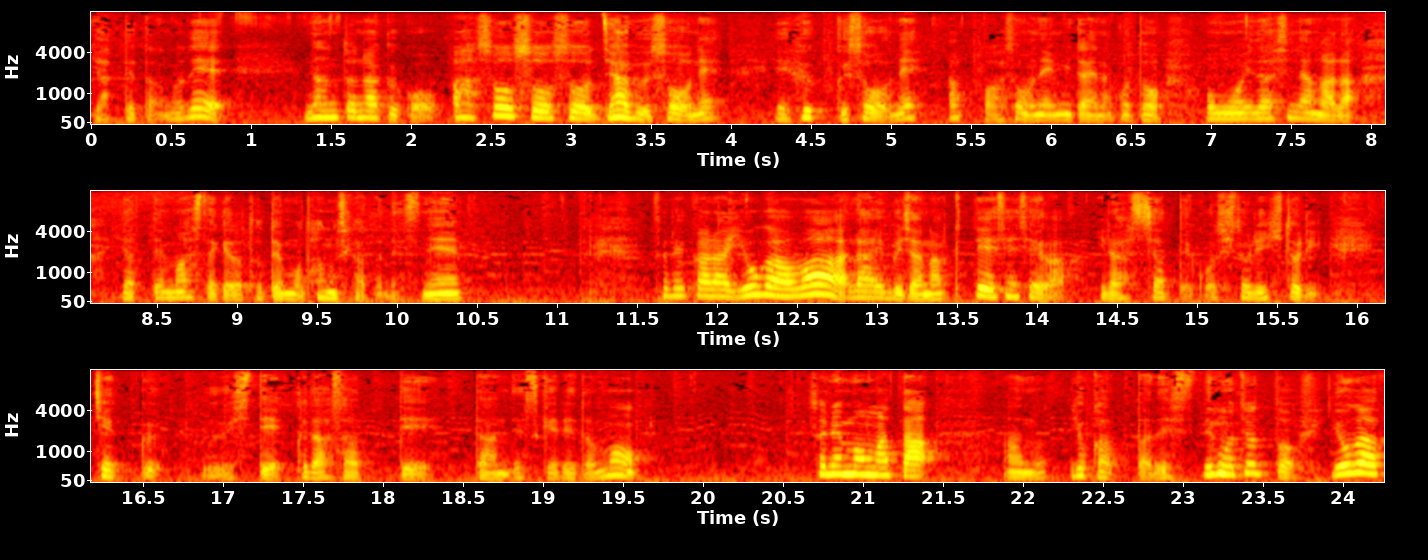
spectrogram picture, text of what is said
やってたのでなんとなくこうあそうそうそうジャブそうね。えフックそうね。アッパーそうね。みたいなことを思い出しながらやってましたけどとても楽しかったですね。それからヨガはライブじゃなくて先生がいらっしゃってこう一人一人チェックしてくださってたんですけれどもそれもまたあの良かったです。でもちょっとヨガ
